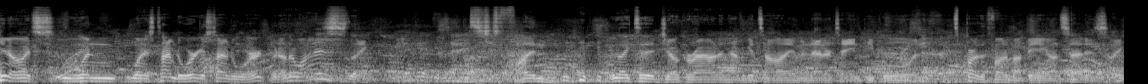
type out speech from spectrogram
you know, it's when when it's time to work, it's time to work. But otherwise, like, it's just fun. we like to joke around and have a good time and entertain people, and it's part of the fun about being on set is like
